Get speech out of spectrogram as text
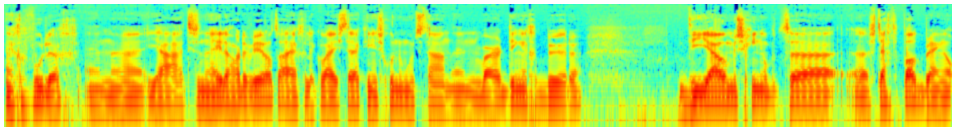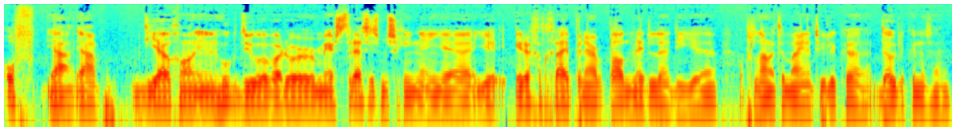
en gevoelig. En eh, ja, het is een hele harde wereld eigenlijk, waar je sterk in je schoenen moet staan en waar dingen gebeuren. die jou misschien op het eh, eh, slechte pad brengen. Of ja, ja, die jou gewoon in een hoek duwen waardoor er meer stress is misschien. En je, je eerder gaat grijpen naar bepaalde middelen die eh, op de lange termijn natuurlijk dodelijk kunnen zijn.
